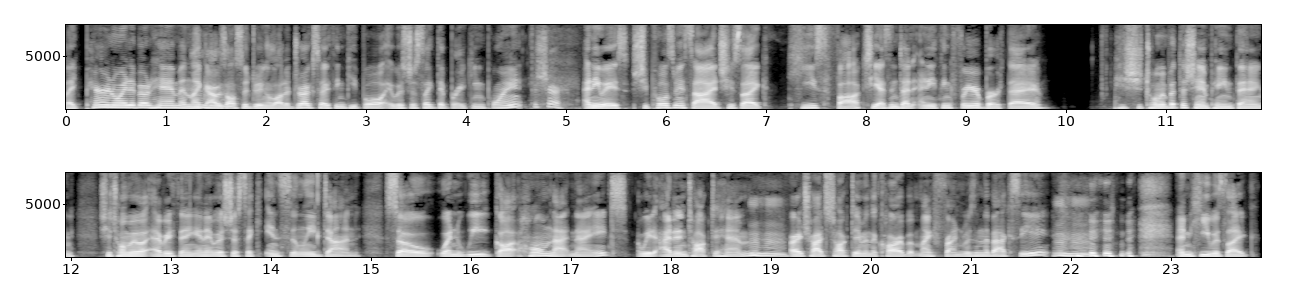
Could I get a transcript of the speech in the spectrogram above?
like paranoid about him. And like I was mm-hmm. also doing a lot of drugs. So I think people, it was just like the breaking point. For sure. Anyways, she pulls me aside. She's like, He's fucked. He hasn't done anything for your birthday. He, she told me about the champagne thing. She told me about everything, and it was just like instantly done. So when we got home that night, we I didn't talk to him, Mm-hmm. or I tried to talk to him in the car, but my friend was in the back seat, and he was like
